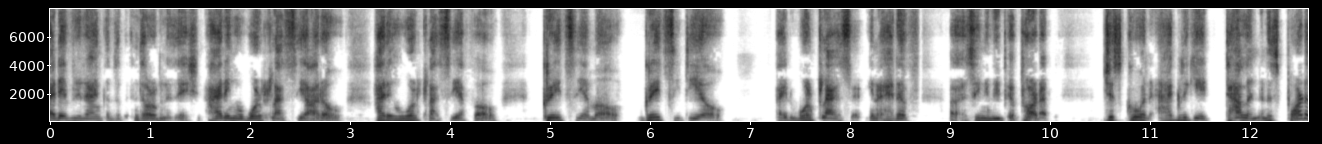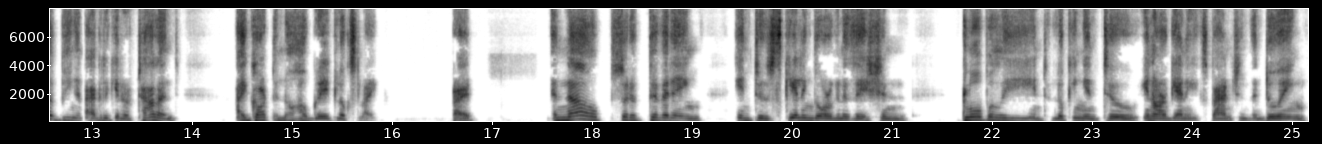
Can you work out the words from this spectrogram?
at every rank in the, in the organization, hiring a world class CRO, hiring a world class CFO, great CMO, great CTO, right? World class, you know, head of uh, senior VP of product. Just go and aggregate talent. And as part of being an aggregator of talent, I got to know how great looks like, right? And now sort of pivoting into scaling the organization globally, into looking into inorganic expansions and doing,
